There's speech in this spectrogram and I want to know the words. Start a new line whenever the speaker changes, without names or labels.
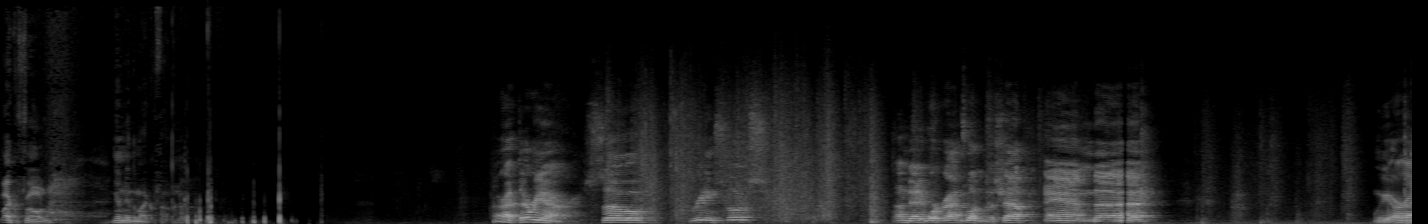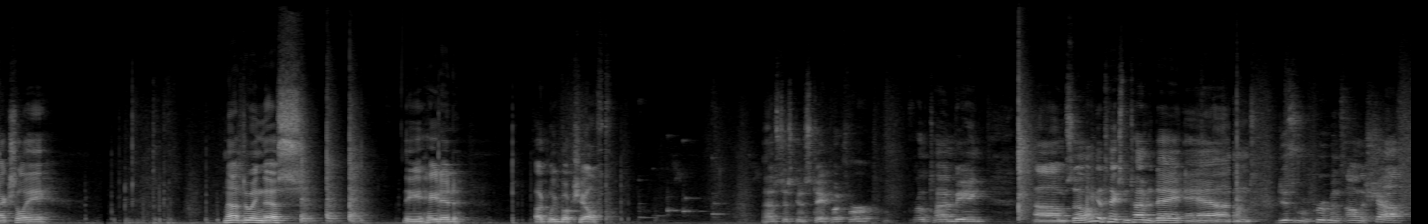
Microphone. Gonna need the microphone. All right, there we are. So, greetings, folks. I'm Daddy Warcrimes. Welcome to the shop, and uh, we are actually not doing this. The hated, ugly bookshelf. That's just going to stay put for for the time being. Um, so I'm going to take some time today and do some improvements on the shop.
